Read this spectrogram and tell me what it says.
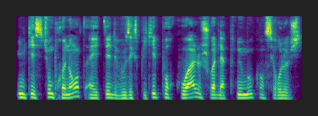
une question prenante a été de vous expliquer pourquoi le choix de la pneumocancérologie.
